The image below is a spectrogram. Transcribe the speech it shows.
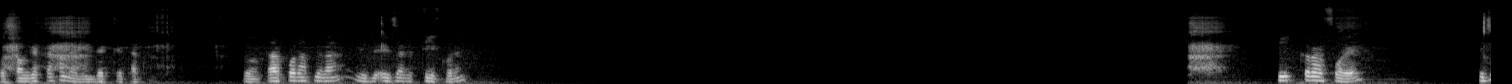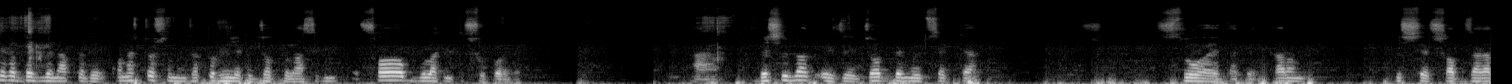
তো সঙ্গে থাকুন এবং দেখতে থাকুন। তো তারপর আপনারা এই যে, এই জায়গায় ক্লিক করেন। ক্লিক করার পরে এই জায়গায় দেখবেন আপনাদের কনস্ট্রাকশন যত রিলেটেড জবগুলো আছে কিন্তু সবগুলা কিন্তু শো করবে। আর বেশিরভাগ এই যে জব ব্যাংক ওয়েবসাইটটা স্লো হয়ে থাকে। কারণ বিশ্বের সব জায়গা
